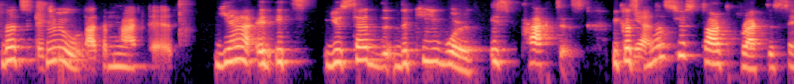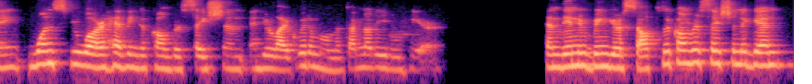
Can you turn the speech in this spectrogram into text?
That's it's true. That's the practice yeah it, it's you said the, key word is practice because yes. once you start practicing once you are having a conversation and you're like wait a moment i'm not even here and then you bring yourself to the conversation again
